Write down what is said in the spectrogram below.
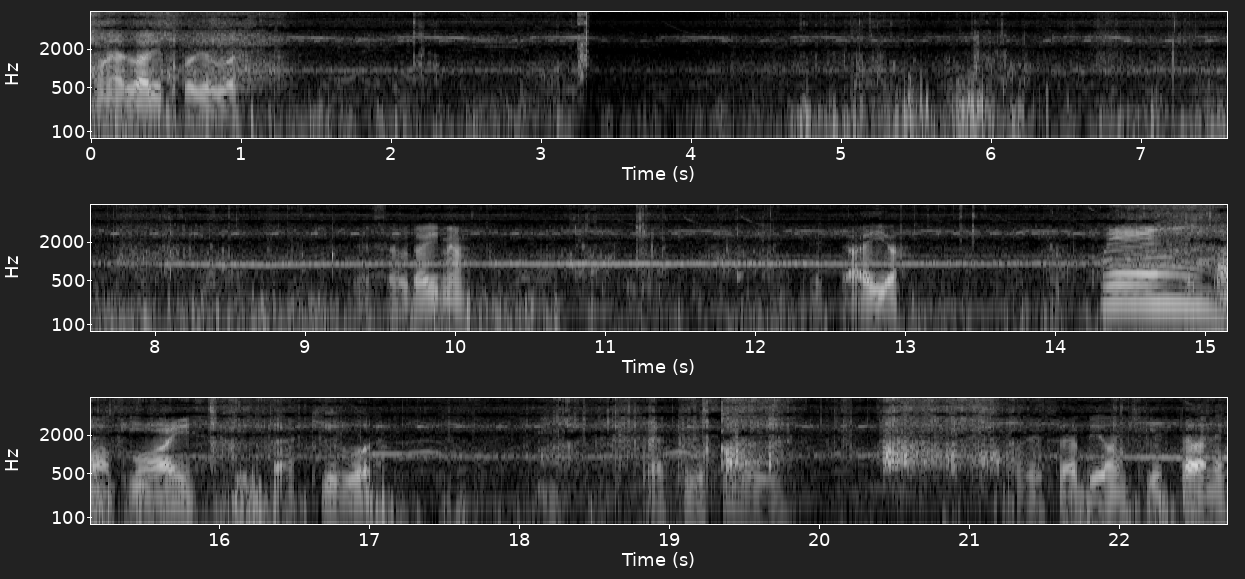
Põe as varetas pra ver agora. Ele saiu daí mesmo. Ele aí, ó. É, tá aqui. Ele tá aqui agora. Tá aqui nesse meio. Pra saber onde que ele tá, né?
